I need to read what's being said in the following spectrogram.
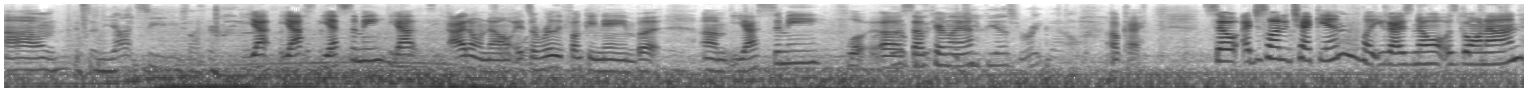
Um, it's in Yahtzee, South Carolina. Yeah, yes, Yesemi. Yeah, I don't know. It's a really funky name, but um, Flo- uh, South Carolina. GPS right now. Okay. So I just wanted to check in, let you guys know what was going on.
